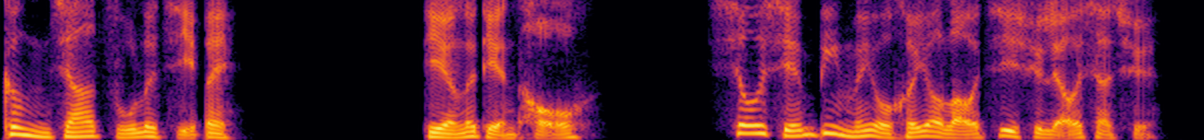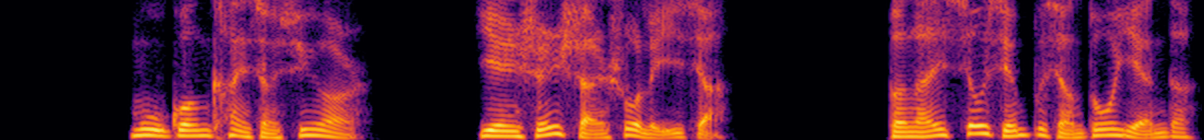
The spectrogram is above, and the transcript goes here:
更加足了几倍。点了点头，萧贤并没有和药老继续聊下去，目光看向薰儿，眼神闪烁了一下。本来萧贤不想多言的，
